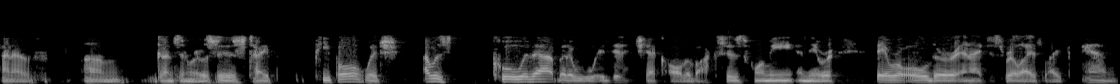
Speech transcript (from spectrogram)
kind of um, Guns N' Roses type people, which I was cool with that, but it, it didn't check all the boxes for me. And they were they were older, and I just realized like, man,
